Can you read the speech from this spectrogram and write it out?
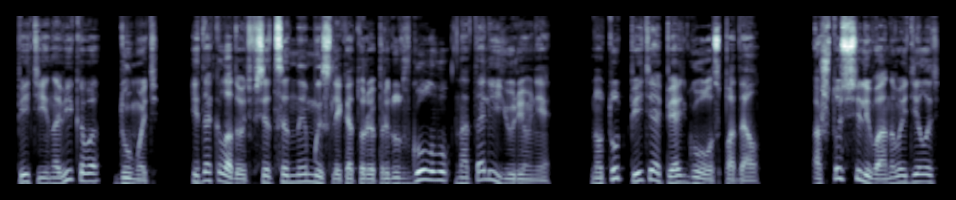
Пети и Новикова, думать и докладывать все ценные мысли, которые придут в голову Наталье Юрьевне. Но тут Петя опять голос подал. А что с Селивановой делать?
